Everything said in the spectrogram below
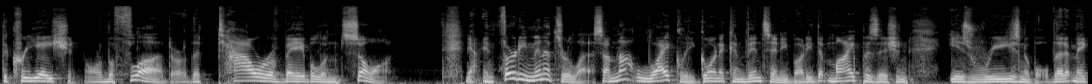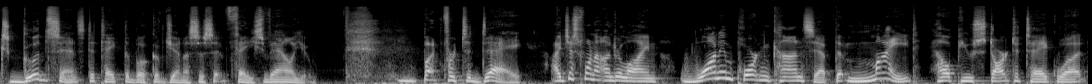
the creation, or the flood, or the Tower of Babel, and so on. Now, in 30 minutes or less, I'm not likely going to convince anybody that my position is reasonable, that it makes good sense to take the book of Genesis at face value. But for today, I just want to underline one important concept that might help you start to take what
